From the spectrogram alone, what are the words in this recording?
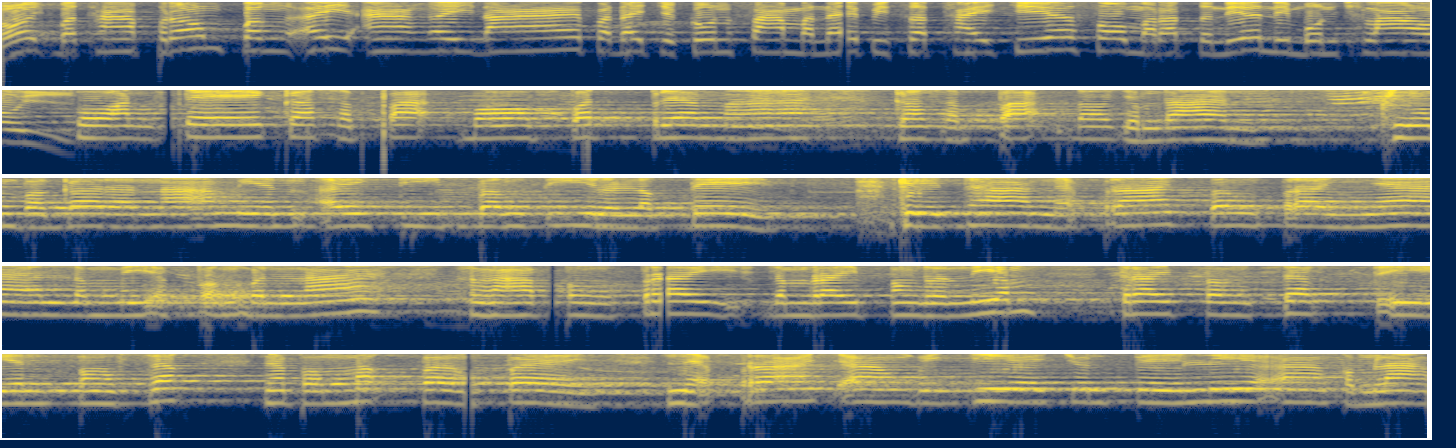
រួចបើថាព្រមពឹងអីអាងអីដែរបដិជគុណសាមណេរពិសិដ្ឋថៃជាសូមរតនានិមន្តឆ្លើយភន្ទេកសបៈបបិទ្ធព្រះមហាកសបៈដ៏ចម្រើនខ្ញុំបករណាមានអីទីពឹងទីរលឹកទេគេថាអ្នកប្រាជ្ញពឹងប្រាជ្ញាលមៀពឹងបន្លាខ្លាពឹងព្រៃដំរីពឹងរនាមត្រីពឹងទឹកទៀនពឹងសឹក អ្នកប្រមឹកពឹងបែងអ្នកប្រាជ្ញអង្គវិជាជនពេលលាអង្គកម្លាំង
